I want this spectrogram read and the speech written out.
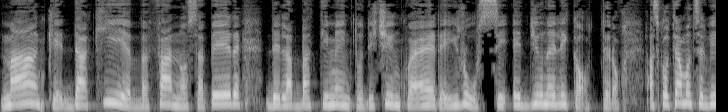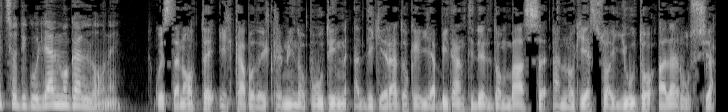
ma anche da Kiev fanno sapere dell'abbattimento di cinque aerei russi e di un elicottero. Ascoltiamo il servizio di Guglielmo Gallone. Questa notte il capo del Cremlino Putin ha dichiarato che gli abitanti del Donbass hanno chiesto aiuto alla Russia.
